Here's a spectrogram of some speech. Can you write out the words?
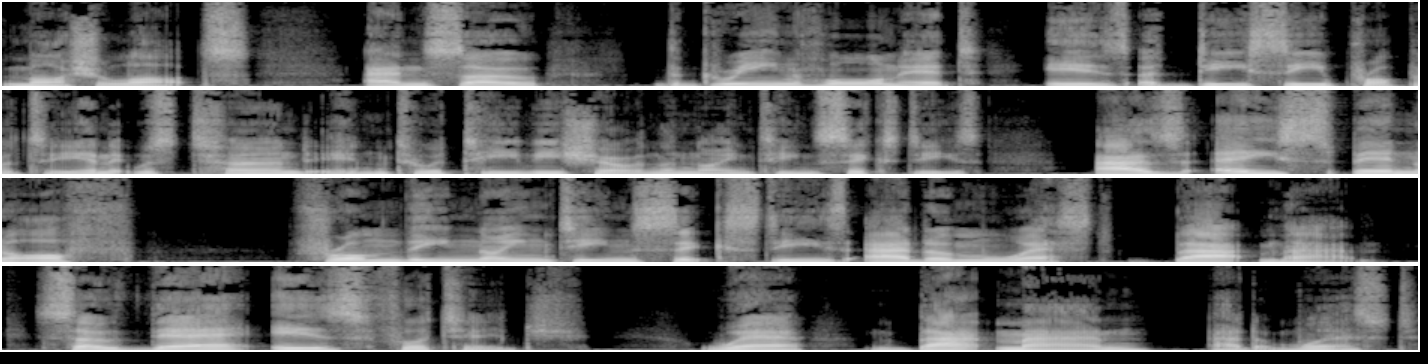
martial arts. And so the Green Hornet is a DC property and it was turned into a TV show in the 1960s as a spin off from the 1960s Adam West Batman. So there is footage where Batman, Adam West,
